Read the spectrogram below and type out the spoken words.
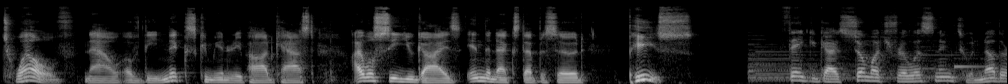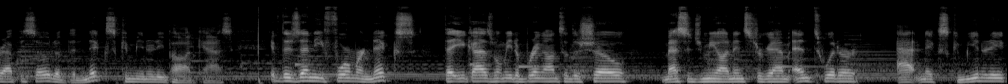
twelve now of the Knicks Community Podcast. I will see you guys in the next episode. Peace. Thank you guys so much for listening to another episode of the Knicks Community Podcast. If there's any former Knicks that you guys want me to bring onto the show, message me on Instagram and Twitter at Knicks Community.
